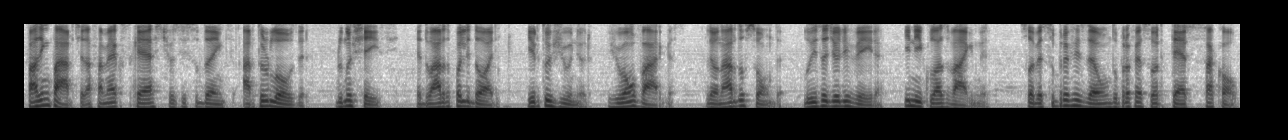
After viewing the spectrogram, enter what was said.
Fazem parte da Famecos Cast os estudantes Arthur Louser, Bruno Chase, Eduardo Polidori, Irto Júnior, João Vargas, Leonardo Sonda, Luísa de Oliveira e Nicolas Wagner, sob a supervisão do professor Tércio Sacol.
